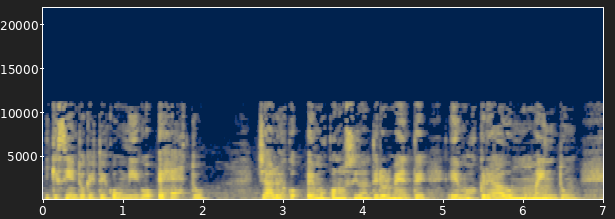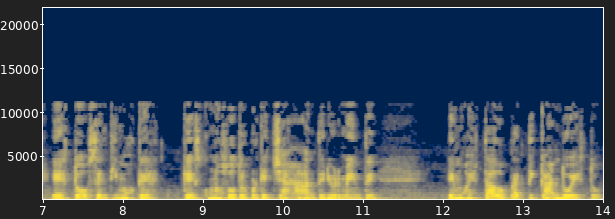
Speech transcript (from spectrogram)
y que siento que estés conmigo, es esto. Ya lo hemos conocido anteriormente, hemos creado un momentum, esto sentimos que es con nosotros porque ya anteriormente hemos estado practicando esto.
